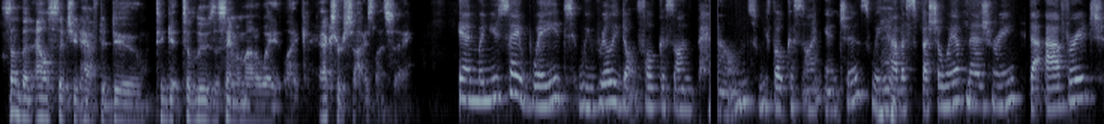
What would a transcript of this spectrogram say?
something else that you'd have to do to get to lose the same amount of weight, like exercise, let's say? And when you say weight, we really don't focus on pounds. We focus on inches. We mm. have a special way of measuring the average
